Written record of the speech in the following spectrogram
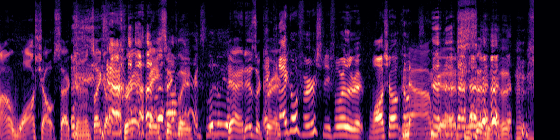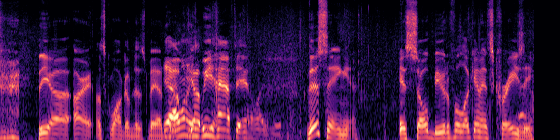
I don't know, washout section. It's like a creek, basically. It's literally Yeah, it is a Hey, can I go first before the ra- washout comes? Nah, I'm good. the uh, all right, let's walk up to this bad Yeah, I want to. We have to analyze it. This thing is so beautiful looking. It's crazy.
